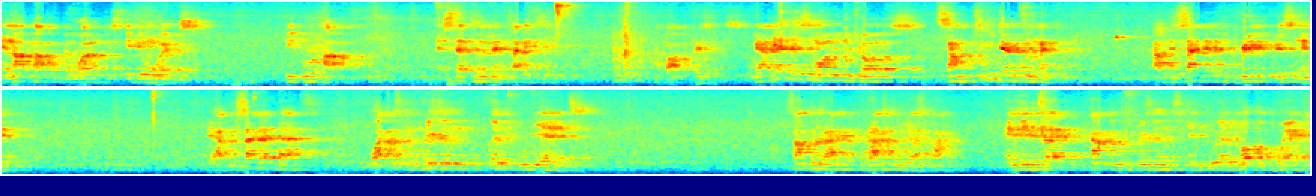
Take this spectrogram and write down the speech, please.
In our part of the world, it's even worse. People have a certain mentality about prisons. We are here this morning because some two gentlemen have decided to break this myth. They have decided that what is the prison when people hear it? Something right runs through your spine. And they decide to come into prisons and do a lot of work,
